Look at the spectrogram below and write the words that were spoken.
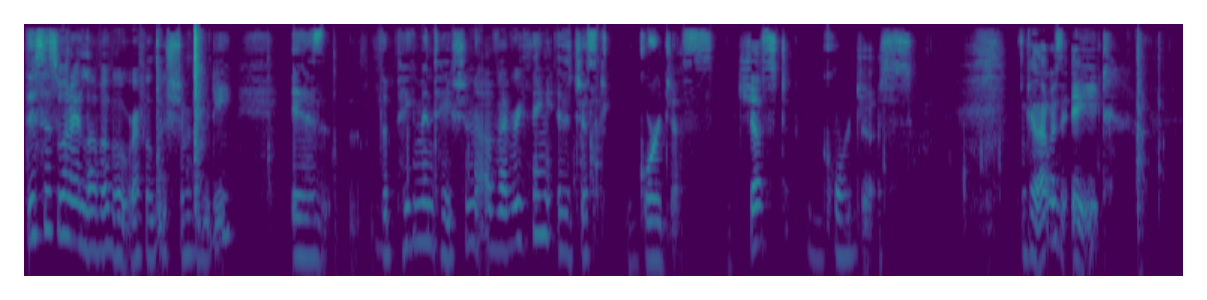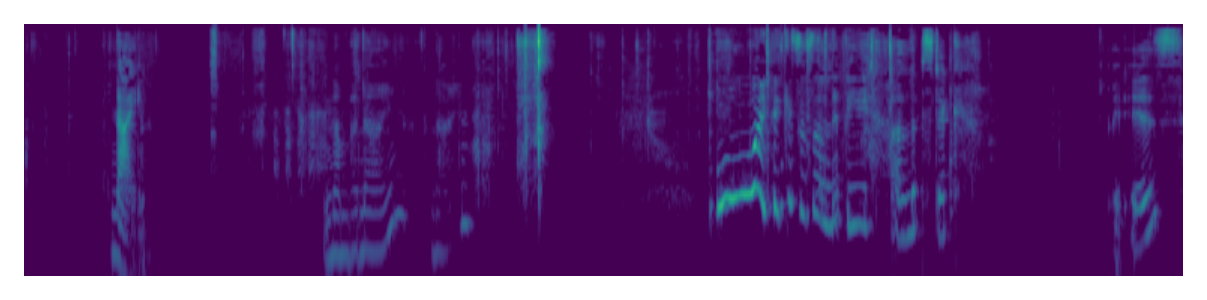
this is what I love about Revolution Beauty is the pigmentation of everything is just gorgeous. Just gorgeous. Okay, that was eight. Nine. Number nine. Nine. Oh, I think this is a lippy, a lipstick. It is.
